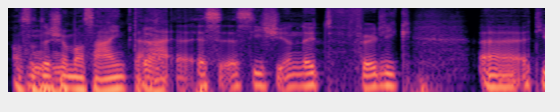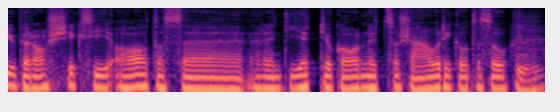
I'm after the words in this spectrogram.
Also das ist schon mhm. mal das eine. Ja. Äh, es, es ist ja nicht völlig äh, die Überraschung gewesen, ah, das äh, rendiert ja gar nicht so schaurig oder so. Mhm.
